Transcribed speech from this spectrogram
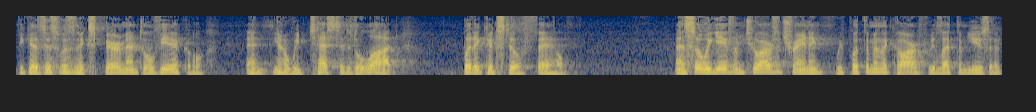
because this was an experimental vehicle. And you know, we tested it a lot, but it could still fail. And so we gave them two hours of training, we put them in the car, we let them use it.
